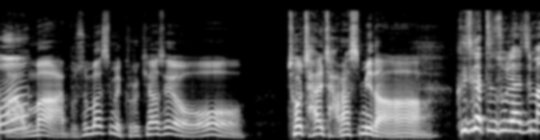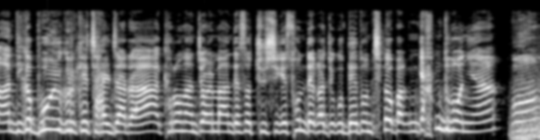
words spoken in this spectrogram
응? 아 엄마 무슨 말씀을 그렇게 하세요? 저 잘 자랐습니다. 그지 같은 소리 하지 마. 네가 뭘 그렇게 잘 자라. 결혼한 지 얼마 안 돼서 주식에 손대가지고 내 돈 채워박은 게 한두 번이야? 어?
